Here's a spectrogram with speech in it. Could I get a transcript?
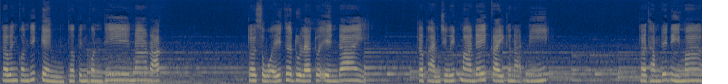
เธอเป็นคนที่เก่ง เธอเป็นคนที่น่ารัก เธอสวย เธอดูแลตัวเองได้ เธอผ่านชีวิตมาได้ไกลขนาดนี้ เธอทำได้ดีมาก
